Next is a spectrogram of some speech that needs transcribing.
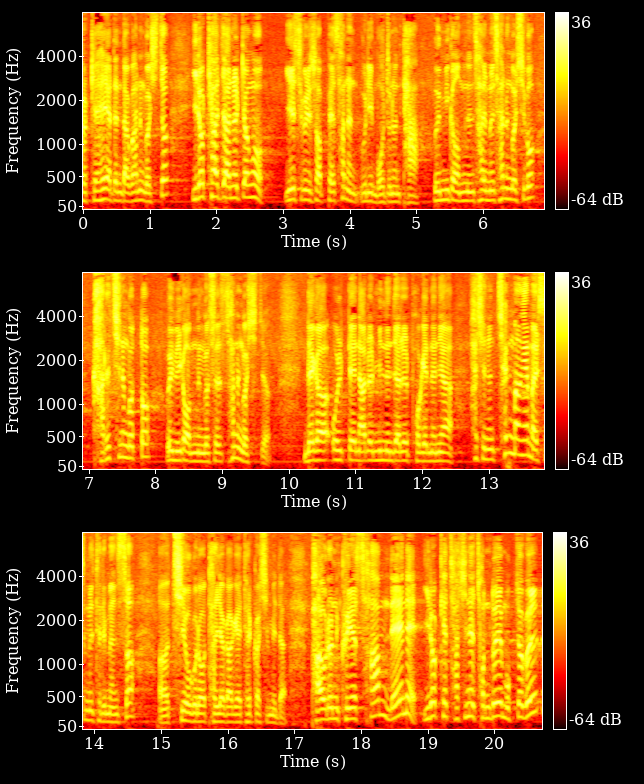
그렇게 해야 된다고 하는 것이죠. 이렇게 하지 않을 경우 예수 그리스도 앞에 사는 우리 모두는 다 의미가 없는 삶을 사는 것이고 가르치는 것도 의미가 없는 것을 사는 것이죠. 내가 올 때 나를 믿는 자를 보겠느냐 하시는 책망의 말씀을 들으면서 어, 지옥으로 달려가게 될 것입니다. 바울은 그의 삶 내내 이렇게 자신의 전도의 목적을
